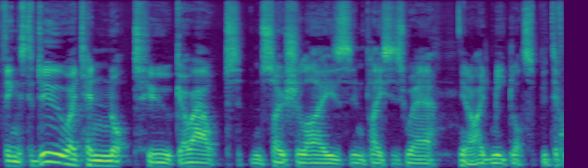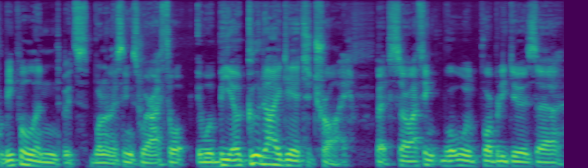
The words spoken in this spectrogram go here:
things to do, I tend not to go out and socialize in places where, you know, I'd meet lots of different people. And it's one of those things where I thought it would be a good idea to try. But so I think what we'll probably do is, uh,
